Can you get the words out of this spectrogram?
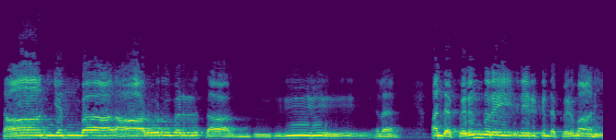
தான் என்பார் ஆரொருவர் தாழ்ந்து. அந்த பெருந்துறையில் இருக்கின்ற பெருமானி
